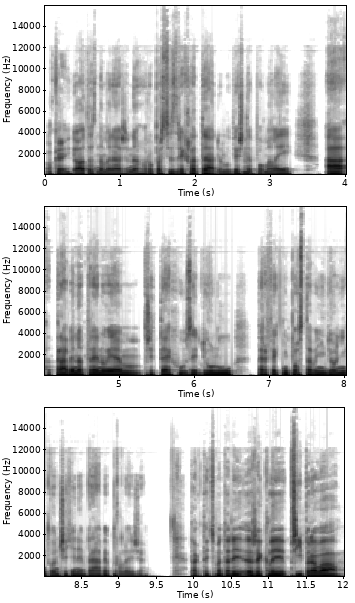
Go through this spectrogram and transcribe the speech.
okay. Jo, to znamená, že nahoru prostě zrychlete a dolů běžte hmm. pomalej a právě natrénujem při té chůzi dolů perfektní postavení dolní končetiny právě pro lyže. Tak teď jsme tedy řekli příprava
